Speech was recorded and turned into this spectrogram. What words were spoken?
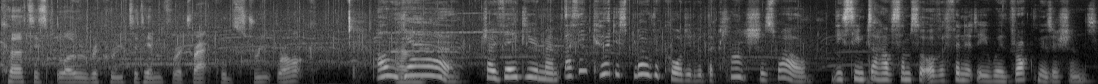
Kurtis Blow recruited him for a track called Street Rock. Oh um, yeah, which I vaguely remember. I think Kurtis Blow recorded with the Clash as well. They seem to have some sort of affinity with rock musicians.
